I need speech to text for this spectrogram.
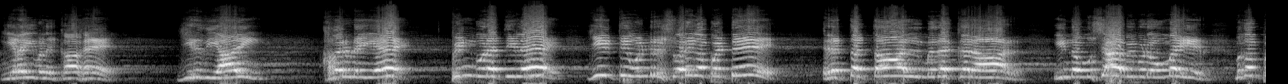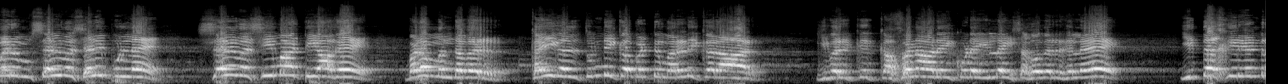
இறைவனுக்காக இறுதியாய் அவருடைய பின்புறத்திலே ஈட்டி ஒன்று சொருகப்பட்டு இரத்தத்தால் மிதக்கிறார். இந்த முசாபிபுட உமைர் மிக பெரும் செல்வ செழிப்புள்ள செல்வ சீமாட்டியாக பலம் வந்தவர். கைகள் துண்டிக்கப்பட்டு மரணிக்கிறார். இவருக்கு கஃனாடை கூட இல்லை சகோதரர்களே. இத்தகிர் என்ற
